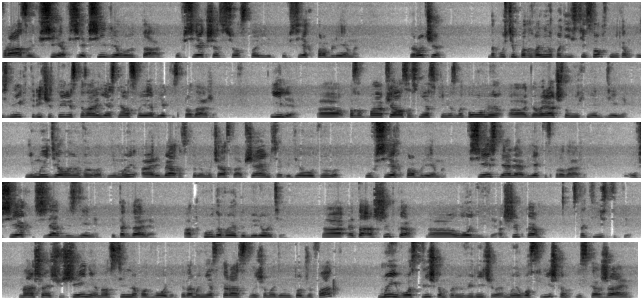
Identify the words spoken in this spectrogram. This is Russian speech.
фразы все, все, все делают так, у всех сейчас все стоит, у всех проблемы. Короче, допустим, позвонил по 10 собственникам, из них 3-4 сказали, я снял свои объекты с продажи. Или э, пообщался с несколькими знакомыми, э, говорят, что у них нет денег. И мы делаем вывод, не мы, а ребята, с которыми мы часто общаемся, делают вывод. У всех проблемы. Все сняли объекты с продажи. У всех сидят без денег и так далее. Откуда вы это берете? А, это ошибка а, логики, ошибка статистики. Наши ощущения нас сильно подводят. Когда мы несколько раз слышим один и тот же факт, мы его слишком преувеличиваем, мы его слишком искажаем.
